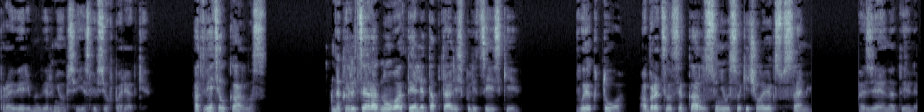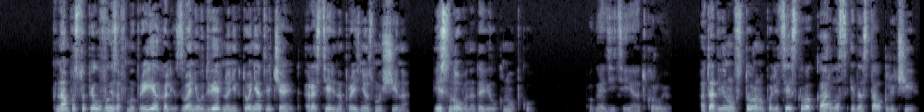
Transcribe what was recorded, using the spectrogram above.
проверим и вернемся, если все в порядке. — ответил Карлос. На крыльце родного отеля топтались полицейские. — Вы кто? — обратился к Карлосу невысокий человек с усами. — Хозяин отеля. — К нам поступил вызов, мы приехали, звоню в дверь, но никто не отвечает, — растерянно произнес мужчина. И снова надавил кнопку. — Погодите, я открою. Отодвинул в сторону полицейского Карлос и достал ключи.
